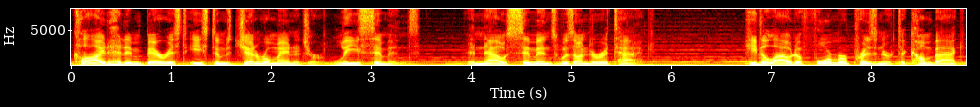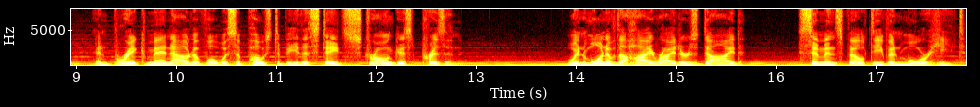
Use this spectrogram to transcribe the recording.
Clyde had embarrassed Eastham's general manager, Lee Simmons, and now Simmons was under attack. He'd allowed a former prisoner to come back and break men out of what was supposed to be the state's strongest prison. When one of the high riders died, Simmons felt even more heat.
